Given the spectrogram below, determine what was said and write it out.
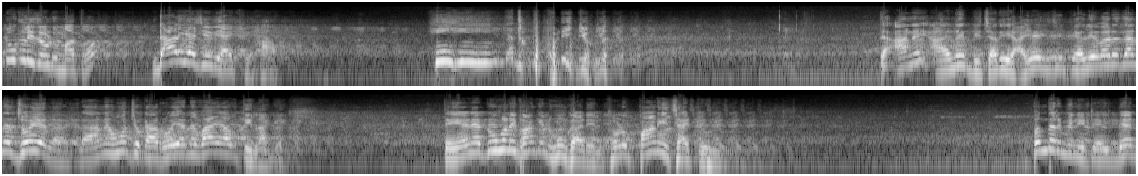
ડુંગળી જોડું માથો ડાળિયા જેવી આખ્યું હા. હી હી તો ગયો આને આને બિચારી આયે જે પહેલી વાર જ આને જોયેલા. એટલે આને શું છું કે આ રોયાને વાય આવતી લાગે. તે એને ડુંગળી ભાંગીને હું ગાડીને થોડુંક પાણી છાટ્યું. પંદર મિનિટે બેન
